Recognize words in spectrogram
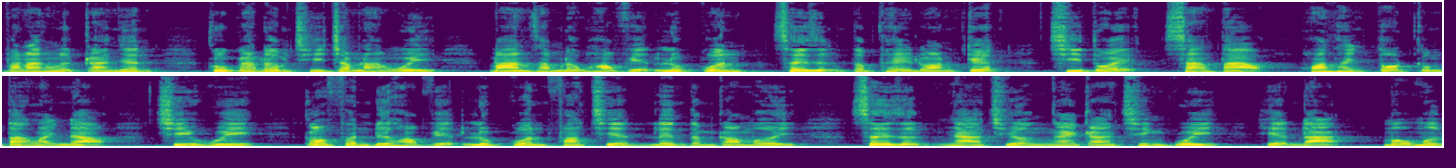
và năng lực cá nhân cùng các đồng chí trong Đảng ủy, Ban Giám đốc Học viện Lục quân xây dựng tập thể đoàn kết, trí tuệ, sáng tạo, hoàn thành tốt công tác lãnh đạo, chỉ huy, góp phần đưa Học viện Lục quân phát triển lên tầm cao mới, xây dựng nhà trường ngày càng chính quy, hiện đại, mẫu mực.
